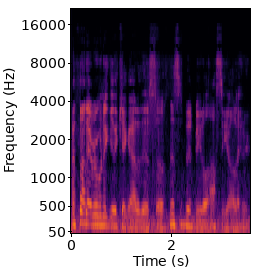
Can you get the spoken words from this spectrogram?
I thought everyone would get a kick out of this, so this has been Beetle. I'll see y'all later.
